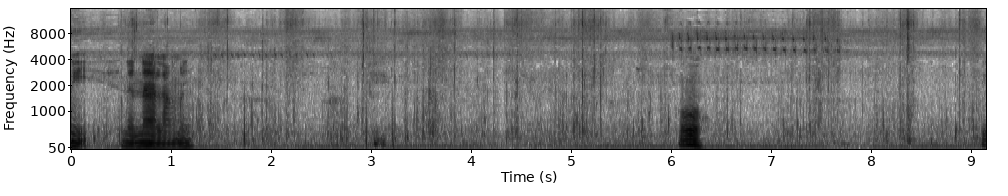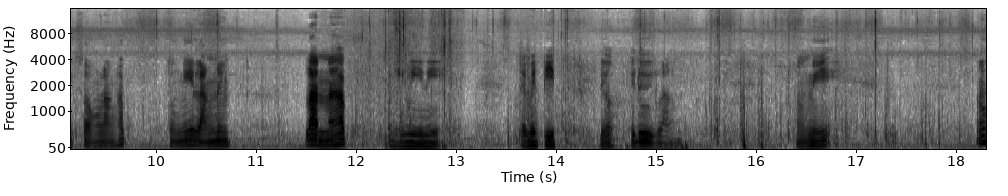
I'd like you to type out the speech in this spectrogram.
นี่นั่นหน้าหลังหนึ่งโอ้ อีกสองหลังครับ ตรงนี้หลังหนึ่งลั่นนะครับ นี่นี่นี่แต่ไม่ติด เดี๋ยวไปดูอีกหลังหลังนี้เอ้า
